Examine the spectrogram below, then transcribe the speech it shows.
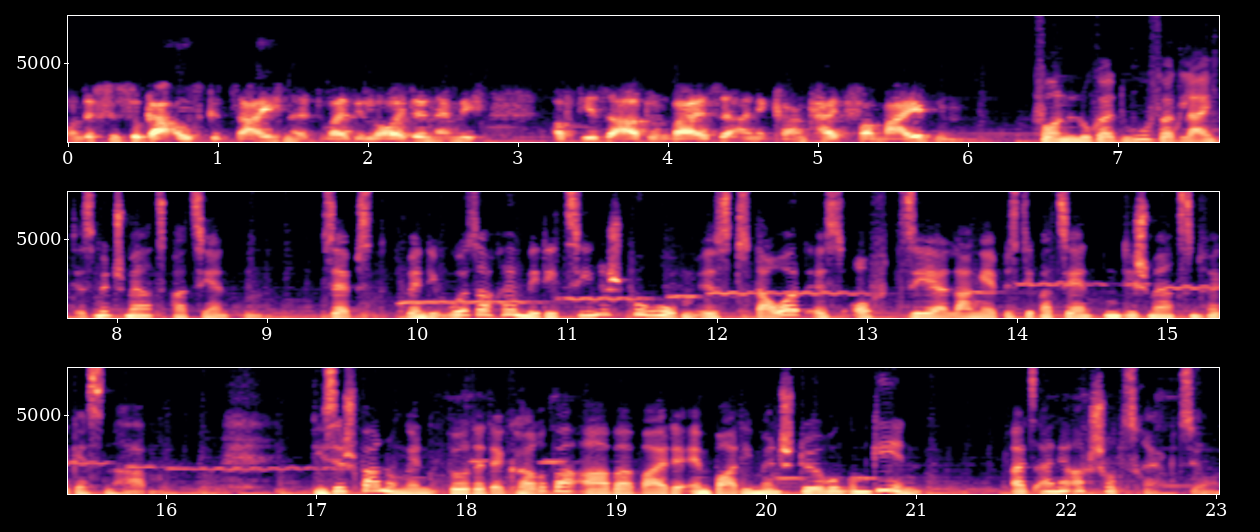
Und es ist sogar ausgezeichnet, weil die Leute nämlich auf diese Art und Weise eine Krankheit vermeiden. Von Lucadou vergleicht es mit Schmerzpatienten. Selbst wenn die Ursache medizinisch behoben ist, dauert es oft sehr lange, bis die Patienten die Schmerzen vergessen haben. Diese Spannungen würde der Körper aber bei der Embodiment-Störung umgehen, als eine Art Schutzreaktion.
